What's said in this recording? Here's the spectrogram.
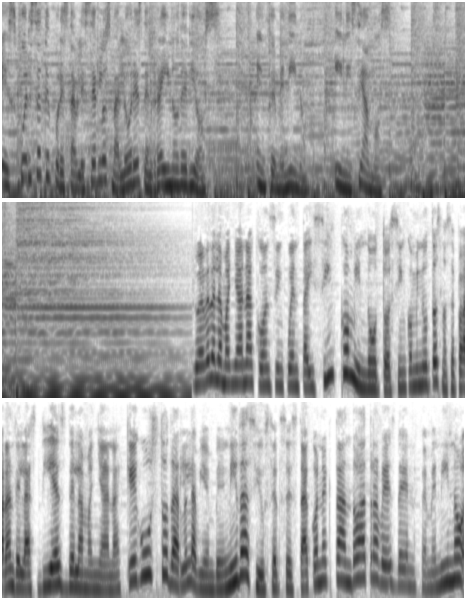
Esfuérzate por establecer los valores del reino de Dios. En femenino, iniciamos. 9 de la mañana con 55 minutos. 5 minutos nos separan de las 10 de la mañana. Qué gusto darle la bienvenida si usted se está conectando a través de en Femenino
